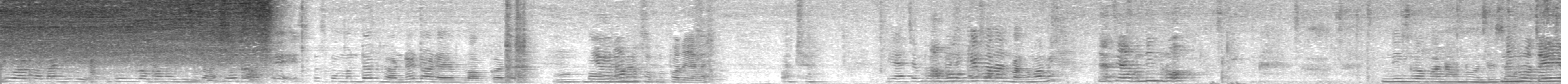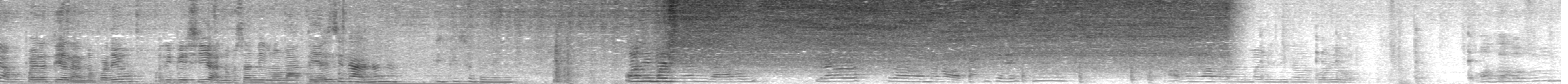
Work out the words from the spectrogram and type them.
बुवाको लागि निम्रो बनाइदिनु भएको थियो ए इस्कुसको मुन्टा झन्डै डढायो भ्लग गरेर राम्रो छोप्नु पऱ्यो यसलाई। अच्छा यहाँ चाहिँ मम्मीले के बनाउनु भएको मम्मी यहाँ चाहिँ अब निम्रो निङ्रो बनाउनु हुँदैछ निम्रो चाहिँ अब पहिला तेल हाल्नु पऱ्यो अलिक बेसी हाल्नुपर्छ निग्रोमा तेल बेसी नहाल्नु न यति छ बनाउनु अनि मैले यहाँनिर अब प्याज रगन्दाको हटाइसकेको छु अब यहाँबाट मैले निकाल्नु पऱ्यो अदुवा लसुन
